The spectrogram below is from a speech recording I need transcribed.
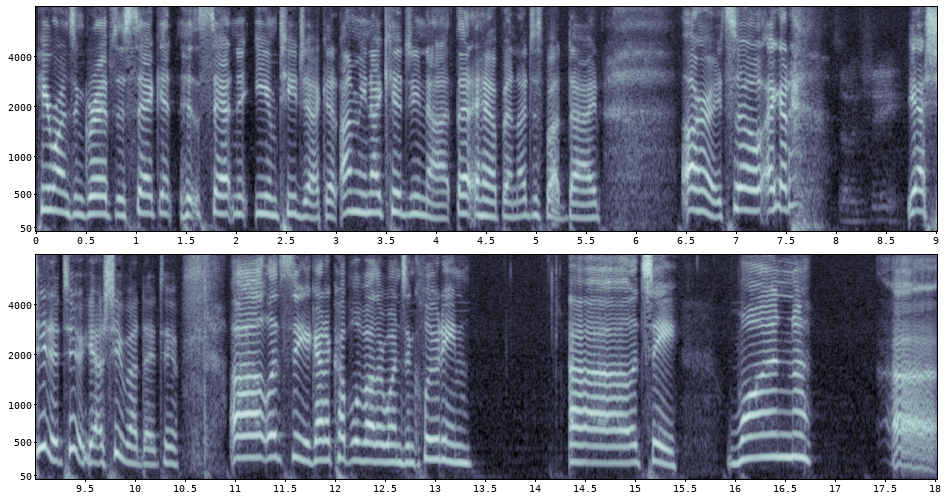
He runs and grabs his second his satin EMT jacket. I mean, I kid you not, that happened. I just about died. All right, so I got. Yeah, she did too. Yeah, she about died too. Uh, let's see. I got a couple of other ones, including. Uh, let's see. One. Uh,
